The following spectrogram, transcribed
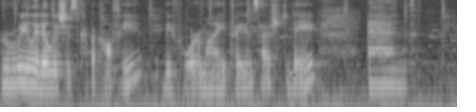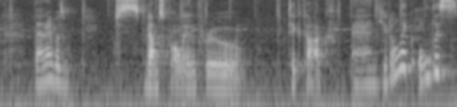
really delicious cup of coffee before my trading session today, and then I was just dumb scrolling through TikTok, and you know, like all this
